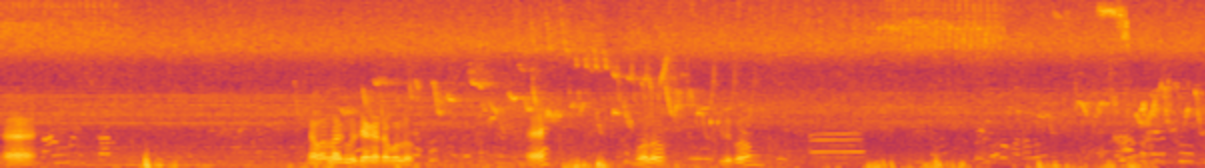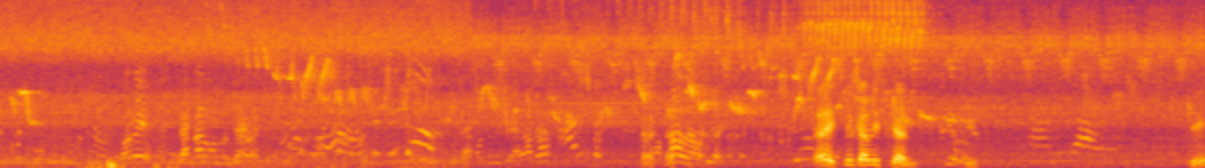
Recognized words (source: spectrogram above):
হ্যাঁ। কেমন লাগল জায়গাটা বলো? হ্যাঁ? বলো কীরকম? এই তুই কাঁদিস কেন? কি?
